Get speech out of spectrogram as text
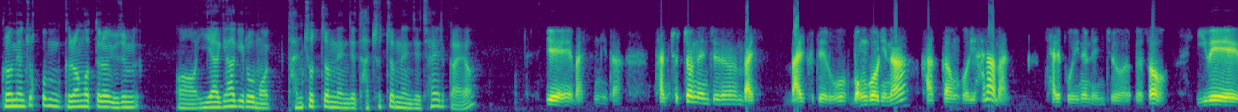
그러면 조금 그런 것들을 요즘 어, 이야기하기로 뭐 단초점 렌즈, 다초점 렌즈의 차이일까요? 예, 맞습니다. 단초점 렌즈는 말, 말 그대로 먼 거리나 가까운 거리 하나만 잘 보이는 렌즈여서 이외의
